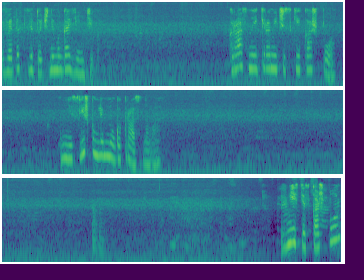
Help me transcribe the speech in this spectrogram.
в этот цветочный магазинчик. Красные керамические кашпо. Не слишком ли много красного? Вместе с кашпо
